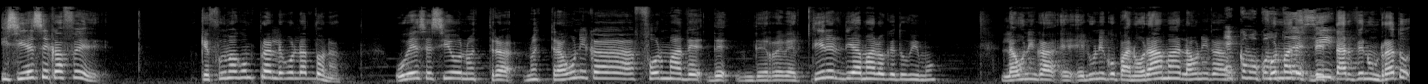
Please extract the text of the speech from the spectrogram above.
Y si ese café que fuimos a comprarle con las donas hubiese sido nuestra, nuestra única forma de, de- de revertir el día malo que tuvimos, la única, el el único panorama, la única Es como cuando forma de, estar bien un rato,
